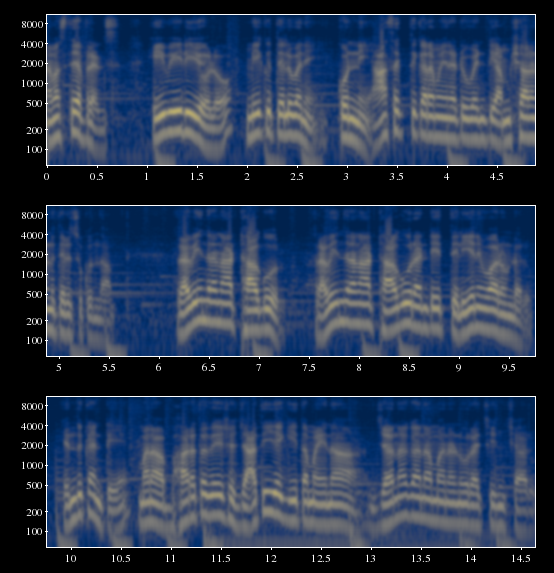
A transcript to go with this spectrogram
నమస్తే ఫ్రెండ్స్. ఈ వీడియోలో మీకు తెలియని కొన్ని ఆసక్తికరమైనటువంటి అంశాలను తెలుసుకుందాం. రవీంద్రనాథ్ ఠాగూర్. రవీంద్రనాథ్ ఠాగూర్ అంటే తెలియని వారు ఉండరు ఎందుకంటే మన భారతదేశ జాతీయ గీతమైన జనగణమనను రచించారు.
